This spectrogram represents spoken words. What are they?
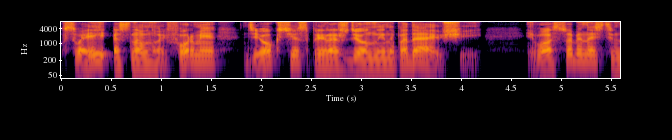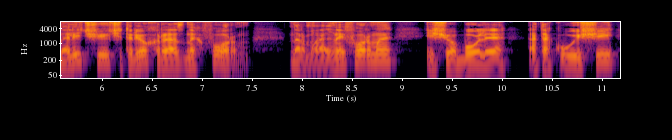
В своей основной форме Диоксис — прирожденный нападающий. Его особенность в наличии четырех разных форм — нормальной формы, еще более атакующей,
